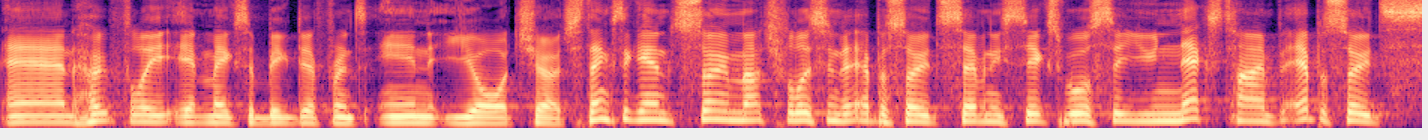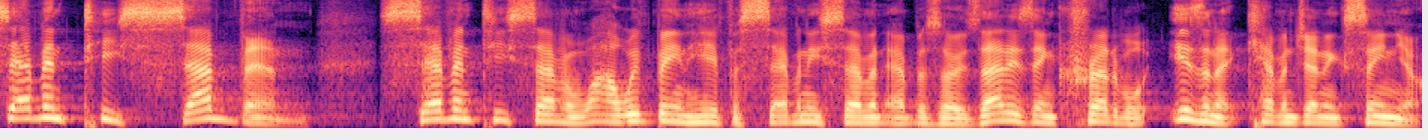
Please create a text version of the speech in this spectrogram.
and hopefully it makes a big difference in your church. Thanks again so much for listening to episode 76. We'll see you next time for episode 77. 77. Wow, we've been here for 77 episodes. That is incredible, isn't it, Kevin Jennings Sr.?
